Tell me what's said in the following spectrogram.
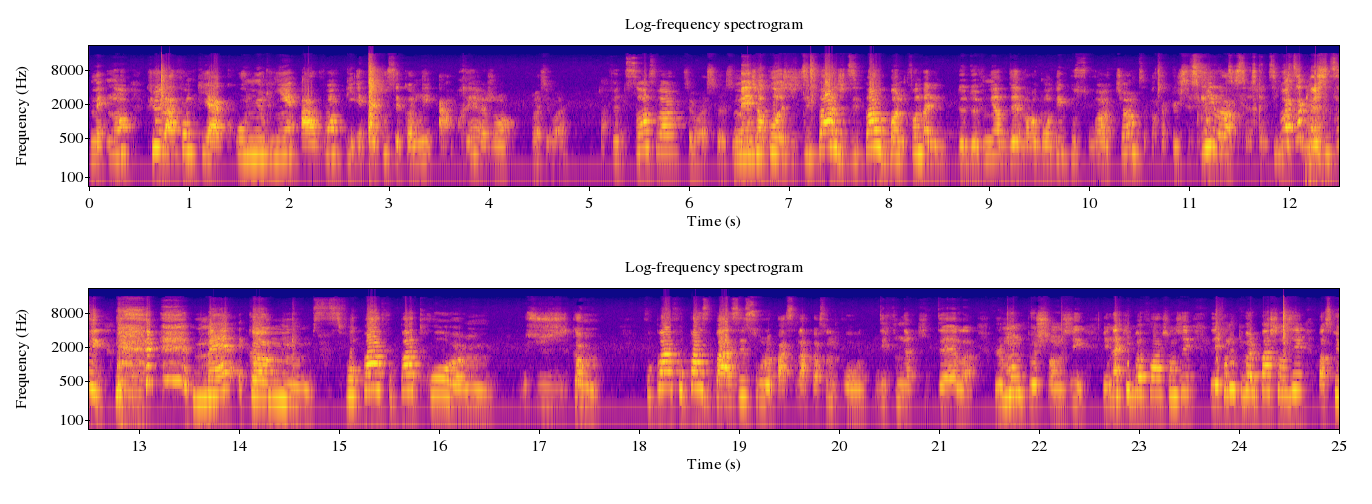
maintenant, que la femme qui a connu rien avant puis elle fait tous ses conneries après, genre. Ouais, c'est vrai. Ça fait du sens là. C'est vrai, c'est ça. Mais genre, je dis pas, je dis pas aux bonnes femmes d'aller de devenir dévergondées pour trouver un chum, c'est pas ça que je dis là. C'est pas ça que je dis. Mais comme faut pas faut pas trop euh, comme faut pas faut pas se baser sur le passé de la personne pour définir qui t'es là. Le monde peut changer. Il y en a qui peuvent faire changer, les femmes qui veulent pas changer parce que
